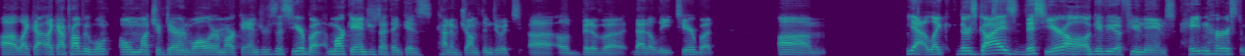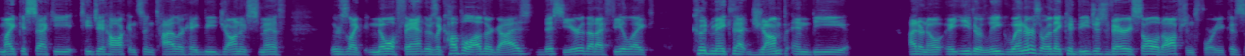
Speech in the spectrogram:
Uh, like, I, like I probably won't own much of Darren Waller or Mark Andrews this year, but Mark Andrews, I think, has kind of jumped into a, uh, a bit of a that elite tier. But um, yeah, like there's guys this year. I'll, I'll, give you a few names: Hayden Hurst, Mike Gesicki, T.J. Hockenson, Tyler Higbee, Jonnu Smith. There's like Noah Fant. There's a couple other guys this year that I feel like could make that jump and be, I don't know, either league winners or they could be just very solid options for you. Because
